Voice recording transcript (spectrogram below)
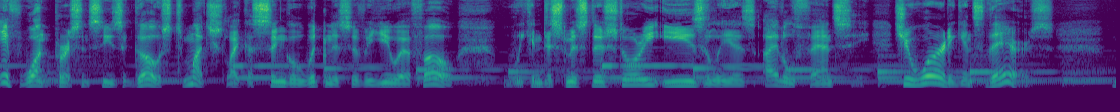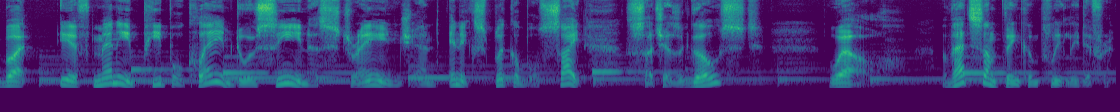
If one person sees a ghost, much like a single witness of a UFO, we can dismiss their story easily as idle fancy. It's your word against theirs. But if many people claim to have seen a strange and inexplicable sight, such as a ghost, well, that's something completely different.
